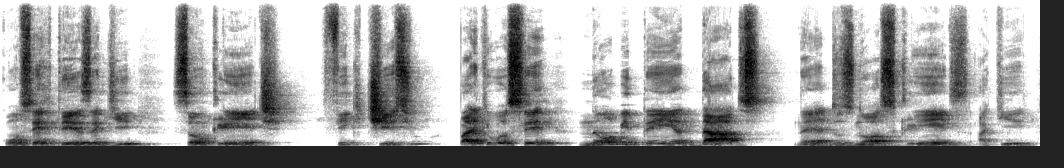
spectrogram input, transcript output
com certeza que são clientes fictícios para que você não obtenha dados né, dos nossos clientes. Aqui,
